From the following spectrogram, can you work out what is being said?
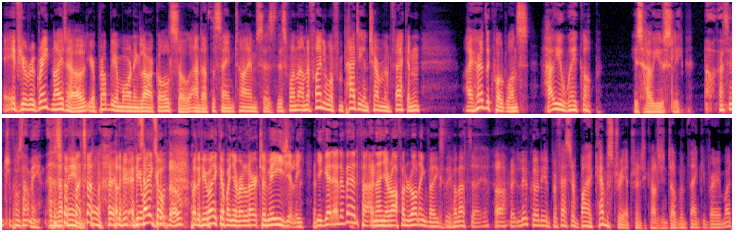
If you're a great night owl, you're probably a morning lark also, and at the same time, says this one. And a final one from Paddy and Termonfeckin. I heard the quote once: "How you wake up is how you sleep." Oh, that's interesting. What does that mean? What does that mean? but if, if you wake up, though. but if you wake up and you're alert immediately, you get out of bed, Pat, and then you're off and running, basically. Well, that's it. Yeah. All right, Luke O'Neill, Professor of Biochemistry at Trinity College in Dublin. Thank you very much.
